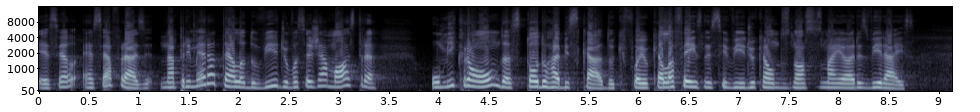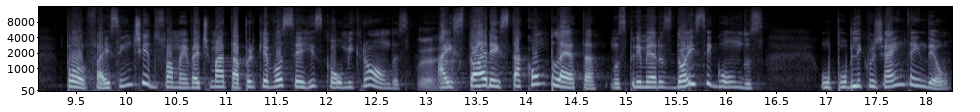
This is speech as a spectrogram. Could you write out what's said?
Essa é, essa é a frase. Na primeira tela do vídeo, você já mostra o micro-ondas todo rabiscado, que foi o que ela fez nesse vídeo, que é um dos nossos maiores virais. Pô, faz sentido, sua mãe vai te matar porque você riscou o micro-ondas. Uhum. A história está completa. Nos primeiros dois segundos, o público já entendeu.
